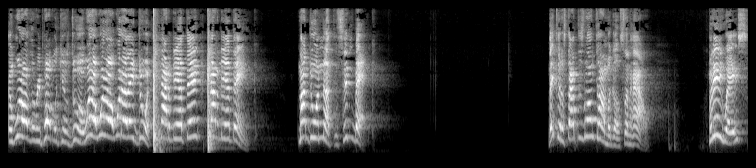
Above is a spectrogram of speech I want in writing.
And what are the Republicans doing? What are, what are, what are they doing? Not a damn thing. Not a damn thing. Not doing nothing. Sitting back. They could have stopped this a long time ago somehow. But anyways,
